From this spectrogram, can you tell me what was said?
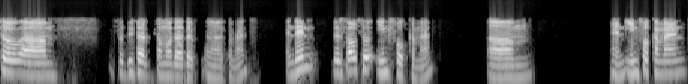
So um, so these are some of the other uh, commands and then there is also info command um, and info command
